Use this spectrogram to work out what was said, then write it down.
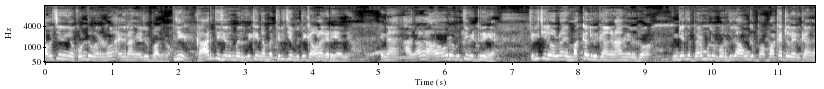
அவசியம் நீங்கள் கொண்டு வரணும். இதை நாங்கள் எதிர்பார்க்குறோம். ஜி கார்த்தி சிதம்பரத்துக்கு நம்ம திருச்சியை பற்றி கவலை கிடையாது. ஏன்னா அதனால் அவரை பற்றி விட்டுருங்க. திருச்சியில் உள்ள மக்கள் இருக்காங்க நாங்கள் இருக்கோம். இங்கேருந்து பெரம்பலூர் போகிறதுக்கு அவங்க ப பக்கத்தில் இருக்காங்க.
